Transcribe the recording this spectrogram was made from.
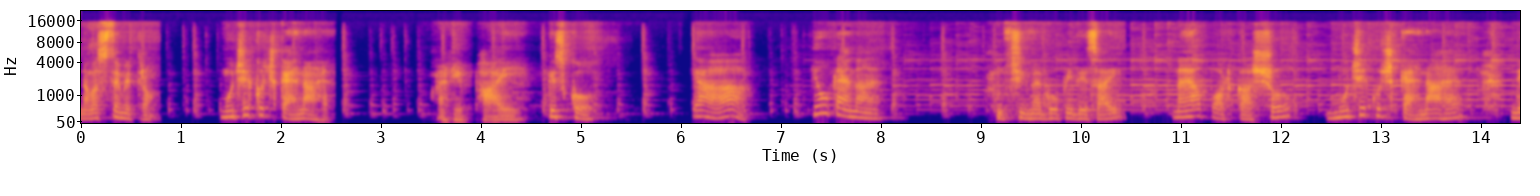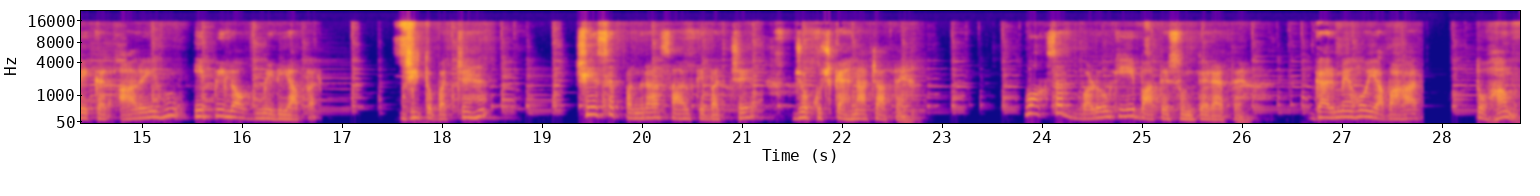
नमस्ते मित्रों, मुझे कुछ कहना है। अरे भाई, किसको? क्या? क्यों कहना है? जी, मैं गोपी देसाई, नया पॉडकास्ट शो मुझे कुछ कहना है, लेकर आ रही हूँ ईपीलॉग मीडिया पर। जी तो बच्चे हैं छः से पंद्रह साल के बच्चे जो कुछ कहना चाहते हैं। वो अक्सर बड़ों की ही बातें सुनते रहते हैं, घर में हो या बाहर तो हम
